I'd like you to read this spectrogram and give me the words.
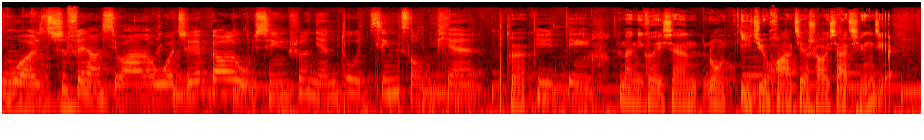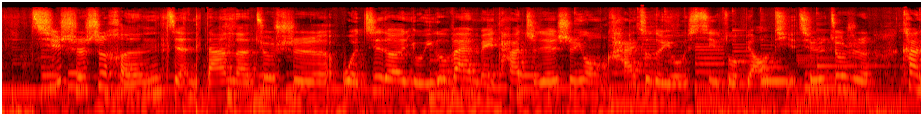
我是非常喜欢的，我直接标了五星，说年度惊悚片对，预定。那你可以先用一句话介绍一下情节。其实是很简单的，就是我记得有一个外媒，他直接是用孩子的游戏做标题，其实就是看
